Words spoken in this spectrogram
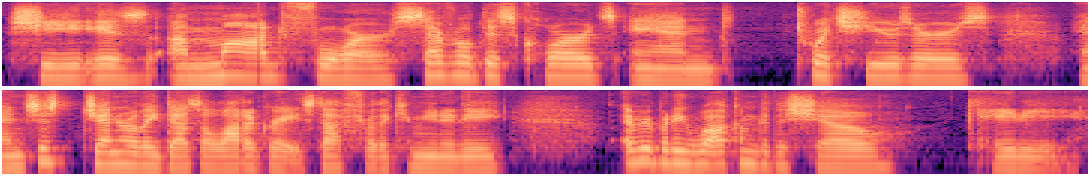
She is a mod for several Discords and Twitch users and just generally does a lot of great stuff for the community. Everybody, welcome to the show, Katie.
